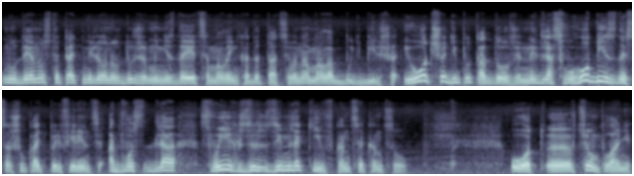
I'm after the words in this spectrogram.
ну, 95 мільйонів дуже, мені здається, маленька дотація. Вона мала б бути більша. І от що депутат должен не для свого бізнесу шукати преференції, а для своїх земляків, в конце концов. От, е, в цьому плані.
